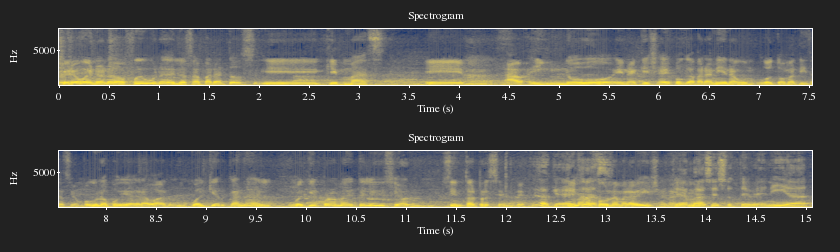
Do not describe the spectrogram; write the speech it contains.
Pero bueno, no, fue uno de los aparatos eh, que más eh, a- innovó en aquella época para mí en au- automatización, porque uno podía grabar cualquier canal, cualquier programa de televisión sin estar presente. Claro, que y además, eso fue una maravilla. Que además eso te venía,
